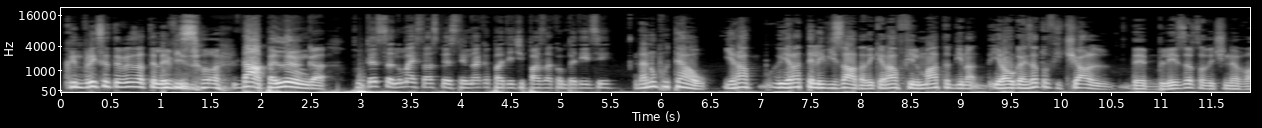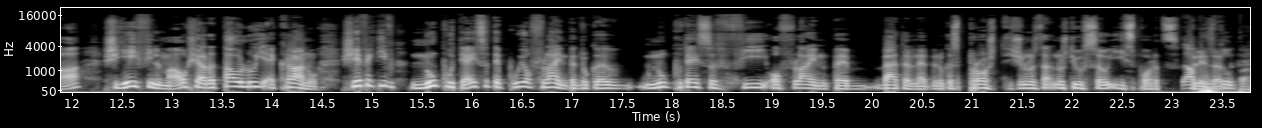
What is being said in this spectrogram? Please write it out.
când vrei să te vezi la televizor. Da, pe lângă. Puteți să nu mai stați pe stream dacă participați la competiții? Dar nu puteau. Era, era televizat, adică era filmată din, era organizat oficial de Blizzard sau de cineva și ei filmau și arătau lui ecranul. Și efectiv nu puteai să te pui offline pentru că nu puteai să fii offline pe Battle.net pentru că sunt proști și nu, nu știu să e-sports L-au pus Blizzard. după.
